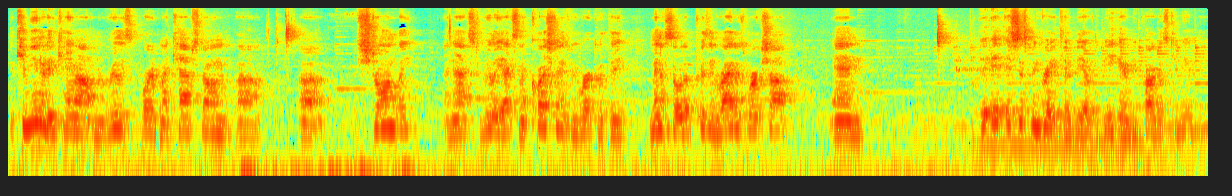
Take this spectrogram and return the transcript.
The community came out and really supported my capstone uh, uh, strongly and asked really excellent questions. We worked with the Minnesota Prison Writers Workshop and it, it's just been great to be able to be here and be part of this community.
